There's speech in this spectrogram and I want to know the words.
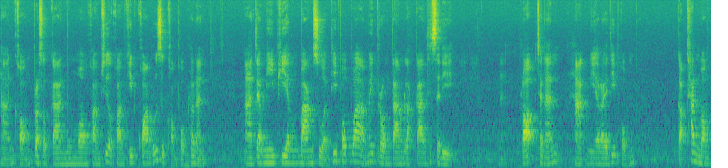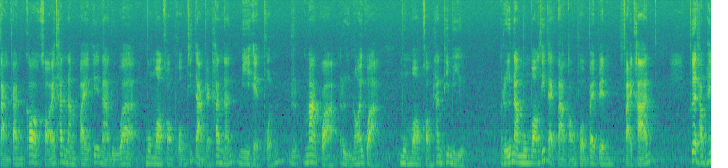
ฐานของประสบการณ์มุมมองความเชื่อความคิดความรู้สึกของผมเท่านั้น อาจจะมีเพียงบางส่วนที่พบว่าไม่ตรงตามหลักการทฤษฎีนะเพราะฉะนั้นหากมีอะไรที่ผมกับท่านมองต่างกัน ก็ขอให้ท่านนำไปพิจารณาดูว่ามุมมองของผมที่ต่างจากท่านนั้น มีเหตุผลมากกว่าหรือน้อยกว่า มุมมองของท่านที่มีอยู่ หรือนำมุมมองที่แตกต่างของผมไปเป็นฝ่ายค้าน เพื่อทำให้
